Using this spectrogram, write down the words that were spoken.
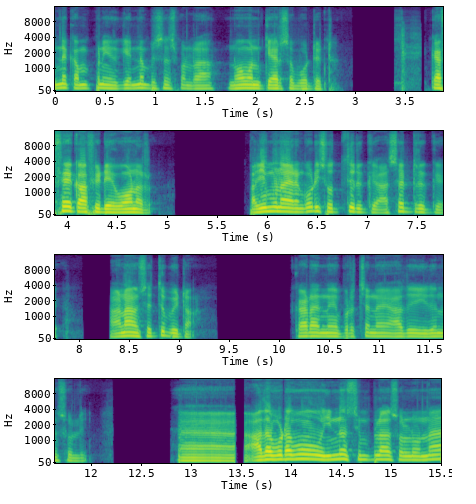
என்ன கம்பெனி இருக்குது என்ன பிஸ்னஸ் பண்ணுறான் no one cares about it cafe coffee day owner பதிமூணாயிரம் கோடி சொத்து இருக்குது அசட் இருக்குது ஆனால் அவன் செத்து போயிட்டான். கடன் பிரச்சனை அது இதுன்னு சொல்லி. அதை விடவும் இன்னும் சிம்பிளாக சொல்லணுன்னா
